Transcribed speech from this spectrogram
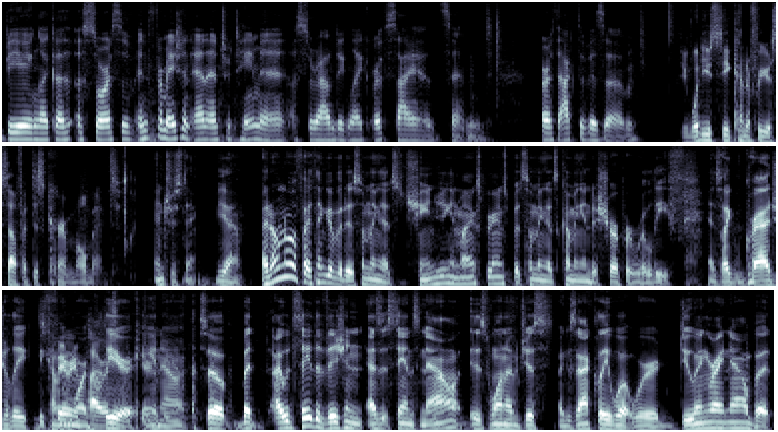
being like a, a source of information and entertainment surrounding like earth science and earth activism. What do you see kind of for yourself at this current moment? Interesting. Yeah. I don't know if I think of it as something that's changing in my experience, but something that's coming into sharper relief. It's like gradually becoming more Pirates clear, you know. So, but I would say the vision as it stands now is one of just exactly what we're doing right now, but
